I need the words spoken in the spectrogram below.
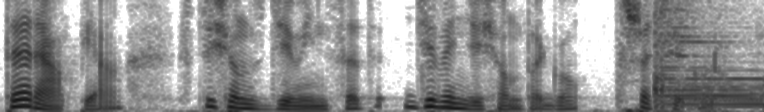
Terapia z 1993 roku.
